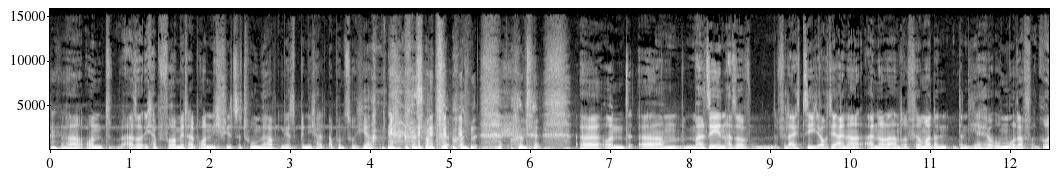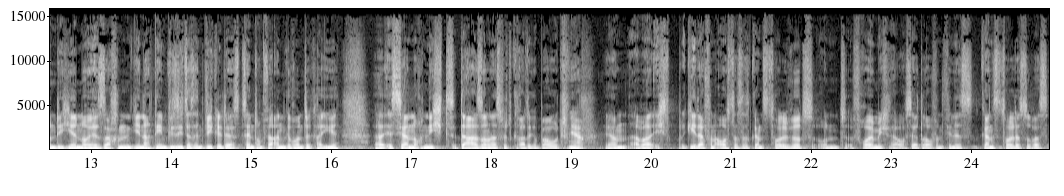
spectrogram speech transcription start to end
Mhm. Äh, und also ich habe vorher mit Heilbronn nicht viel zu tun gehabt und jetzt bin ich halt ab und zu hier. und und, äh, und ähm, mal sehen, also vielleicht ziehe ich auch die eine, eine oder andere Firma dann, dann hierher um oder gründe hier neue Sachen, je nachdem, wie sich das entwickelt. Das Zentrum für angewandte KI äh, ist ja noch nicht da, sondern es wird gerade gebaut. Ja. ja. Aber ich gehe davon aus, dass das ganz toll wird und freue mich da auch sehr drauf und finde es ganz toll, dass sowas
